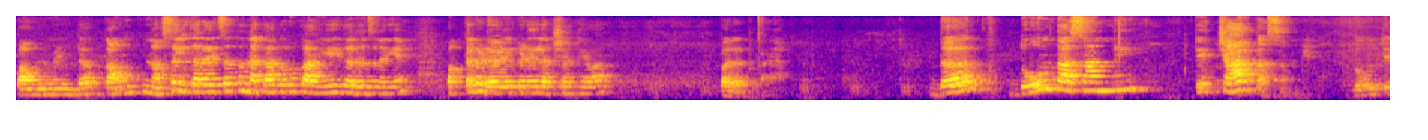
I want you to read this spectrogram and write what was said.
पाऊण मिनटं काउंट नसेल करायचं तर नका करू काहीही गरज नाही आहे फक्त घड्याळीकडे लक्ष ठेवा. परत काय दर दोन तासांनी ते चार तासांनी दोन ते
